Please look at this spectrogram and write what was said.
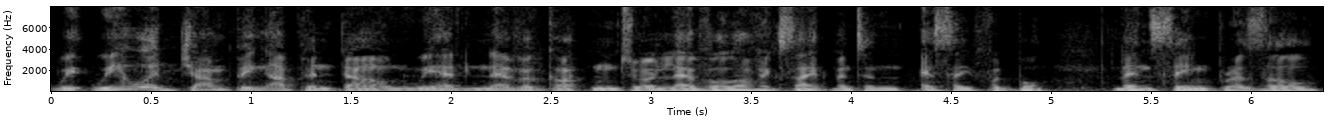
We, we were jumping up and down. We had never gotten to a level of excitement in SA football. Then seeing Brazil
